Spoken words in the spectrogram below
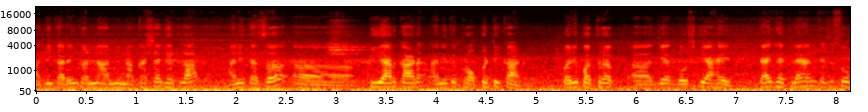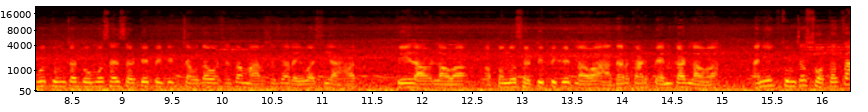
अधिकाऱ्यांकडनं आम्ही नकाशा घेतला आणि त्याचं पी आर कार्ड आणि ते प्रॉपर्टी कार्ड परिपत्रक ज्या गोष्टी आहेत त्या घेतल्या आणि त्याच्यासोबत तुमचा डोमोसाय सर्टिफिकेट चौदा वर्षाचा महाराष्ट्राचा रहिवासी आहात. ते लाव लावा. अपंग सर्टिफिकेट लावा. आधार कार्ड पॅन कार्ड लावा. आणि एक तुमचा स्वतःचा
